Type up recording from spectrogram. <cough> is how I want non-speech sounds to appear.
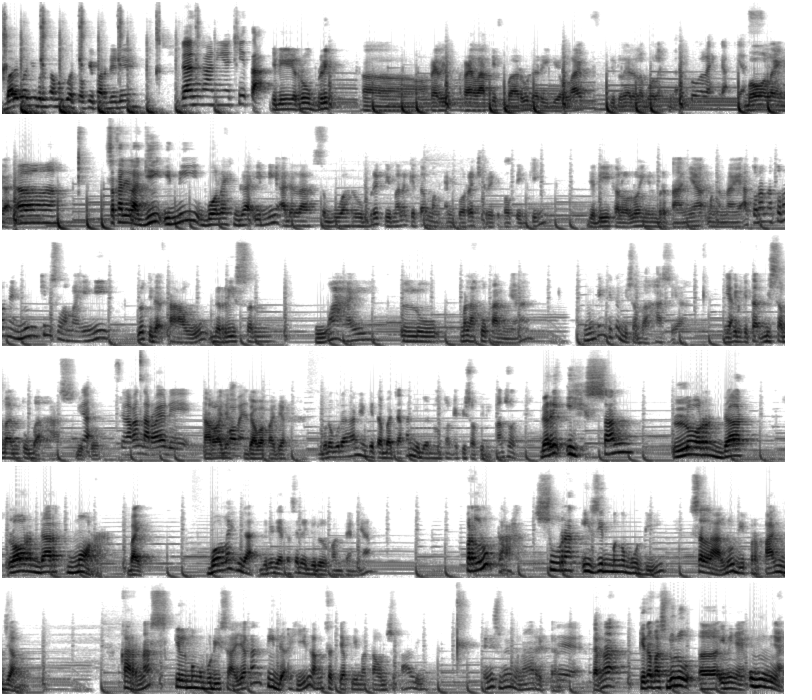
Balik lagi bersama gue Coki Pardede. Dan Kania Cita. Jadi rubrik uh, rel- relatif baru dari Geolife judulnya adalah boleh nggak? Boleh nggak? Biasa. Boleh nggak? Eh, sekali lagi ini boleh nggak ini adalah sebuah rubrik di mana kita mengencourage critical thinking. Jadi kalau lo ingin bertanya mengenai aturan-aturan yang mungkin selama ini lo tidak tahu the reason why lo melakukannya, mungkin kita bisa bahas ya. Mungkin kita bisa bantu bahas Ya. gitu. Silakan taruh aja di Taruh aja, komen. jawab aja. Mudah-mudahan yang kita bacakan juga nonton episode ini. Langsung dari Ihsan Lordat Lordartmore. Baik. Boleh nggak? Jadi di atasnya ada judul kontennya. Perlukah surat izin mengemudi selalu diperpanjang? Karena skill mengemudi saya kan tidak hilang setiap lima tahun sekali. Ini sebenarnya menarik kan? Iya. Karena kita bahas dulu eh, ininya, umumnya.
